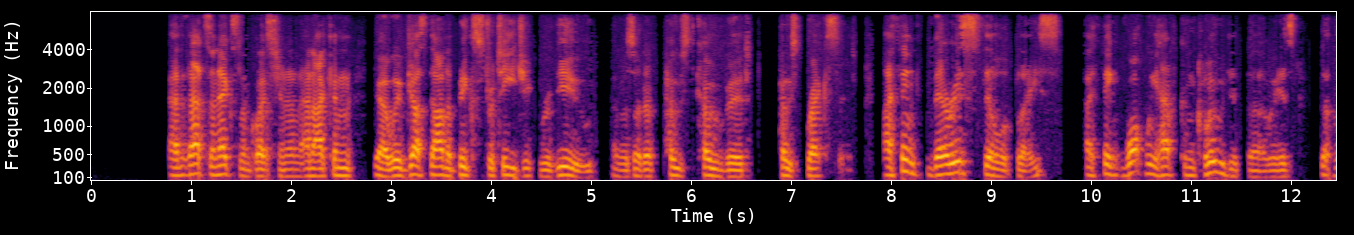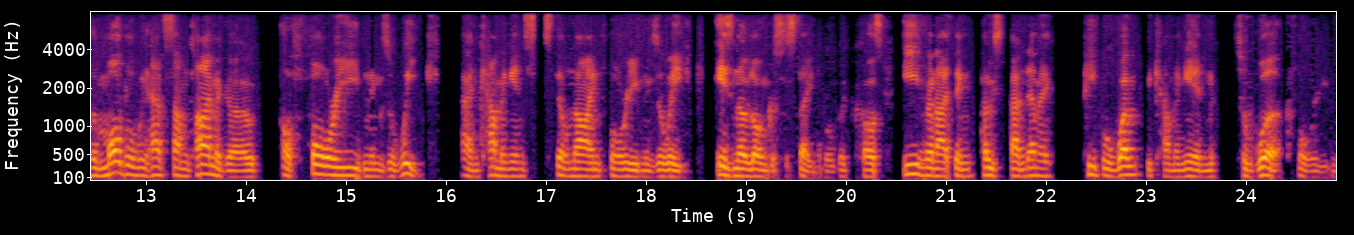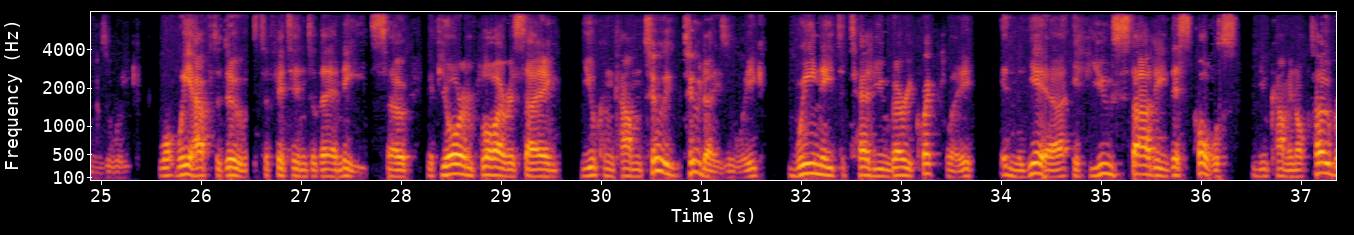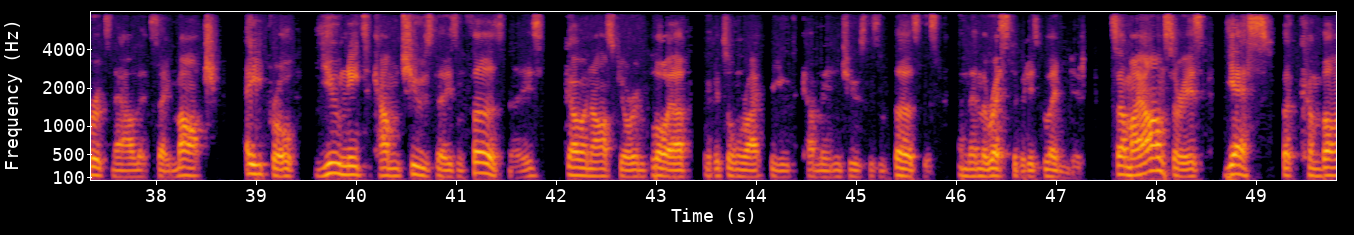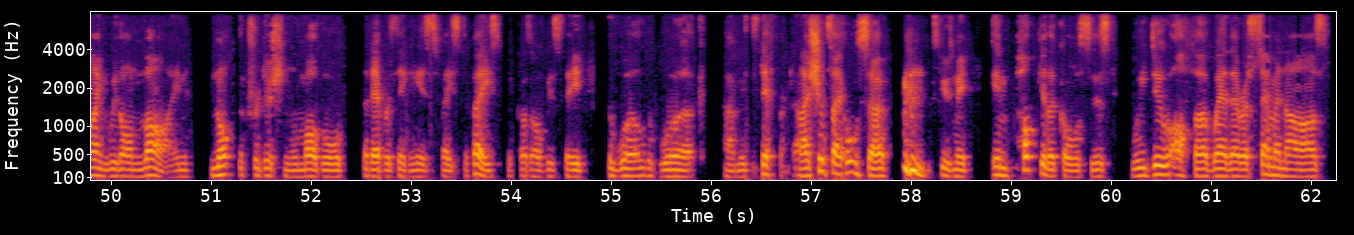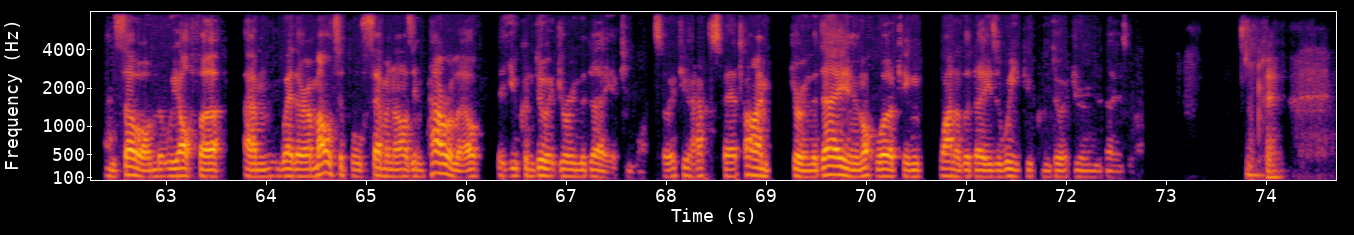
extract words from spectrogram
And that's an excellent question. And, and I can, you know, we've just done a big strategic review of a sort of post-COVID, post-Brexit. I think there is still a place. I think what we have concluded, though, is that the model we had some time ago of four evenings a week and coming in still nine, four evenings a week is no longer sustainable because even I think post-pandemic, people won't be coming in to work four evenings a week what we have to do is to fit into their needs. So if your employer is saying you can come two, two days a week, we need to tell you very quickly in the year, if you study this course, you come in October, it's now, let's say March, April, you need to come Tuesdays and Thursdays. Go and ask your employer if it's all right for you to come in Tuesdays and Thursdays, and then the rest of it is blended. So my answer is yes, but combined with online, not the traditional model that everything is face to face, because obviously the world of work um, is different. And I should say also, excuse me, in popular courses, we do offer where there are seminars and so on that we offer um, where there are multiple seminars in parallel that you can do it during the day if you want. So if you have spare time during the day and you're not working one of the days a week, you can do it during the day as well. Okay.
